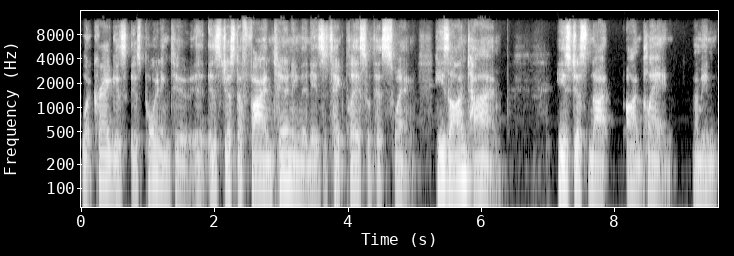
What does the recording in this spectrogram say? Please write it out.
what Craig is is pointing to is just a fine tuning that needs to take place with his swing. He's on time. He's just not on plane. I mean,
